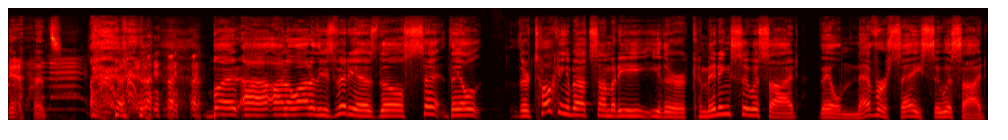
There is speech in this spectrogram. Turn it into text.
But uh, on a lot of these videos, they'll say they'll they're talking about somebody either committing suicide. They'll never say suicide.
